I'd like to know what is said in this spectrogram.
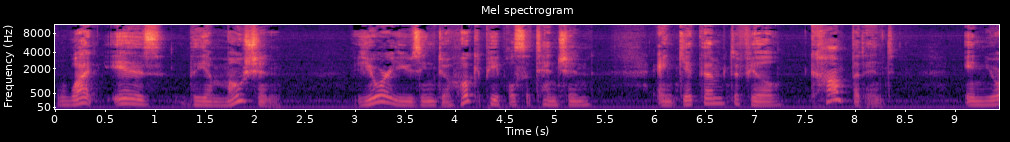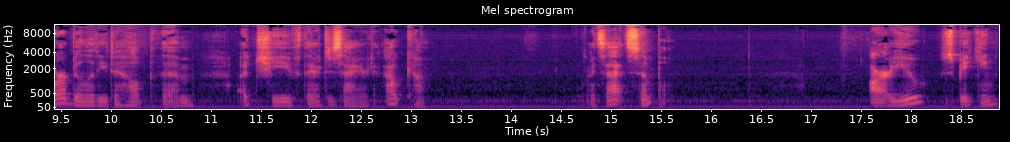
What is the emotion you are using to hook people's attention and get them to feel confident in your ability to help them achieve their desired outcome? It's that simple. Are you speaking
